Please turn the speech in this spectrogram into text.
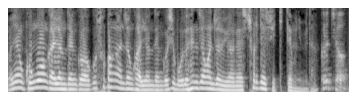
왜냐하면 공무원 관련된 거하고 소방안전 관련된 것이 모두 행정안전위원회에서 처리될 수 있기 때문입니다. 그렇죠.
